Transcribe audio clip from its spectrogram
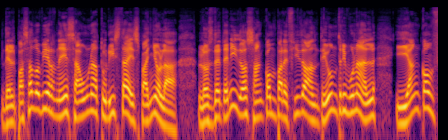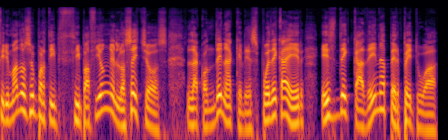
del pasado viernes a una turista española. Los detenidos han comparecido ante un tribunal y han confirmado su participación en los hechos. La condena que les puede caer es de cadena perpetua.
